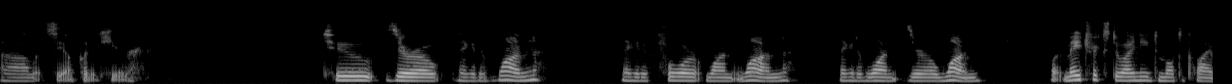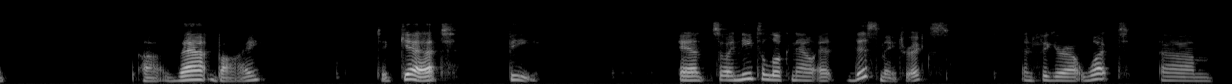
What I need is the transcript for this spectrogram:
uh, let's see, I'll put it here. 2, 0, negative 1, negative 4, 1, 1, negative 1, 0, 1. What matrix do I need to multiply uh, that by to get B? And so I need to look now at this matrix and figure out what um,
